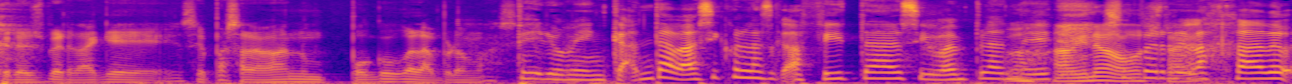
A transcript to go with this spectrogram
Pero es verdad que se pasaban un poco con las bromas. Pero me encanta, va así con las gafitas y va en plan de oh, no súper relajado.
